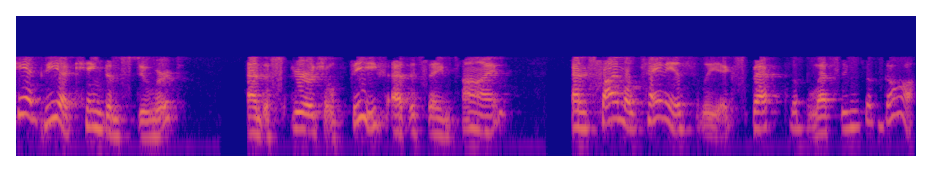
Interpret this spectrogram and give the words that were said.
can't be a kingdom steward and a spiritual thief at the same time and simultaneously expect the blessings of God.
